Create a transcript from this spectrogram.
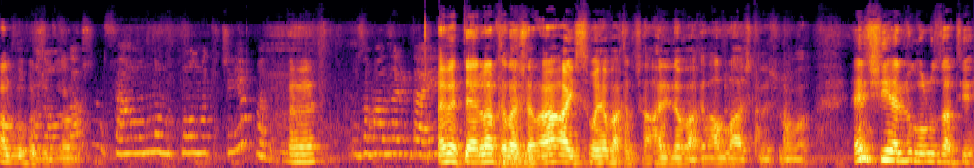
Al babacığım. Ondan, al. sen onunla mutlu olmak için yapmadın mı? Evet. O zamanları bir daha Evet değerli arkadaşlar. Aa, Aysma'ya bakın. Haline bakın. Allah aşkına şuna bak. Her şeyi elini kolunu uzatıyor.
